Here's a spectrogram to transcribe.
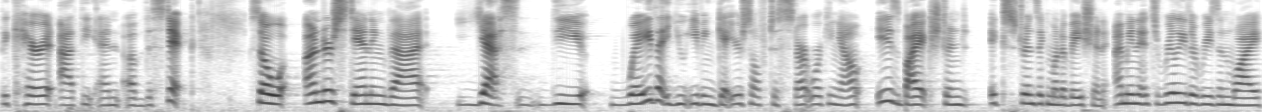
the carrot at the end of the stick. So understanding that, yes, the way that you even get yourself to start working out is by extrin- extrinsic motivation. I mean, it's really the reason why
